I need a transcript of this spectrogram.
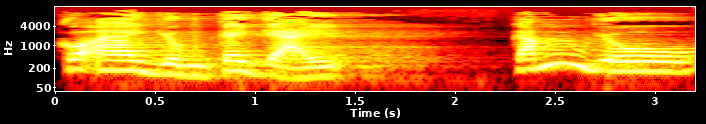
có ai dùng cây gậy cắm vô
